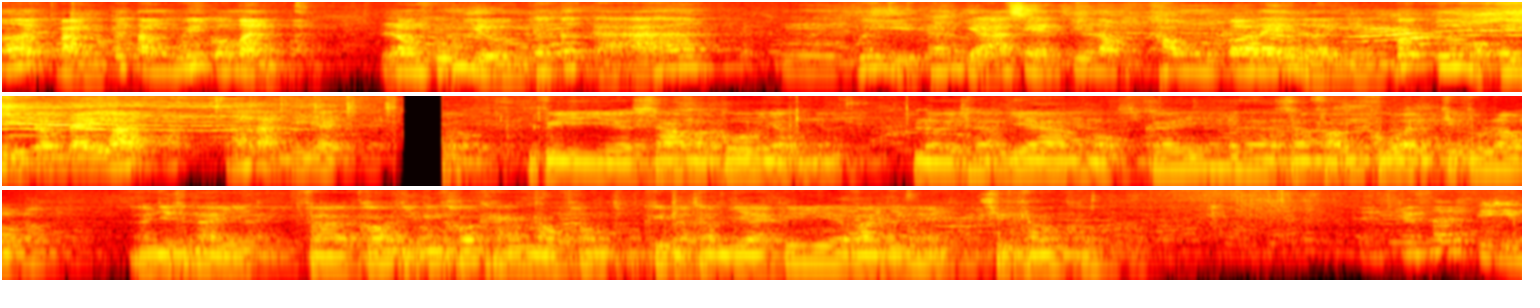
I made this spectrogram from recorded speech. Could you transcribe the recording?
hết bằng cái tâm huyết của mình. Long cúng dường cho tất cả quý vị khán giả xem chứ long không có lấy lợi nhuận bất cứ một cái gì trong đây hết. Đó là như vậy. Vì sao mà cô nhận lời tham gia một cái uh, sản phẩm của anh Kim Tử Long? Uh, như thế này và có những cái khó khăn nào không khi mà tham gia cái vai diễn này? Xin cảm ơn cô. Trước hết thì điệu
